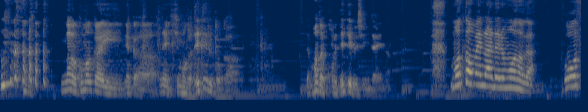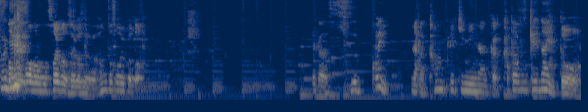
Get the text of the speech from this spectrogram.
なんか細かい、なんかね、紐が出てるとか、まだこれ出てるし、みたいな。求められるものが多すぎる。そうそうそうそういうこと、そういうこと、そういうこと。本当そういうこと。だから、すっごい、なんか完璧になんか片付けないと、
